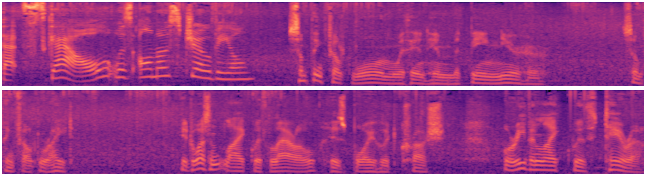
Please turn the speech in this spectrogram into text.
That scowl was almost jovial. Something felt warm within him at being near her. Something felt right. It wasn't like with Laral, his boyhood crush, or even like with Tarah,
